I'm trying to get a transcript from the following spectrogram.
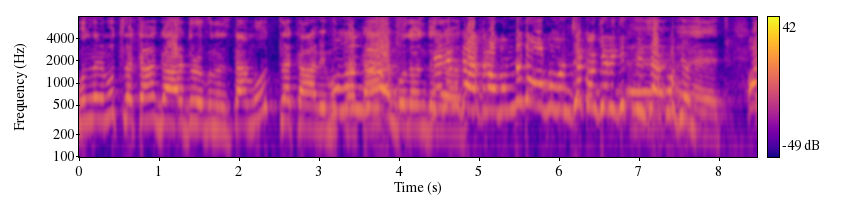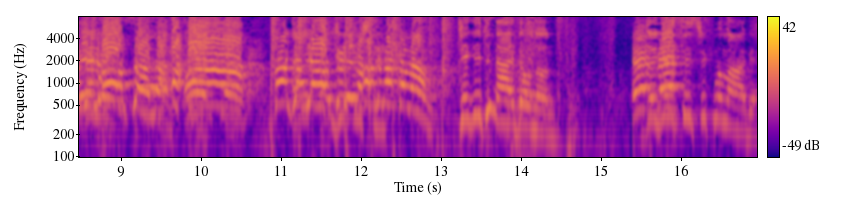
Bunları mutlaka gardırobunuzda mutlaka ve mutlaka bulundurun. Benim gardırobumda da o bulunacak, o geri gitmeyecek Evet, bugün. evet. O Evet. benim olsun. Olsun. Koca bir alkışla hadi bakalım. Ceketi nerede onun? Evet, Ceketsiz çıkmam abi.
